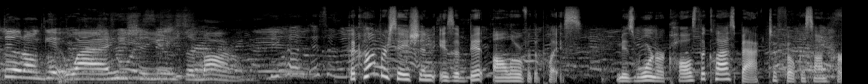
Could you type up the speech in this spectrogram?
still don't get why he should use the bottom. The conversation is a bit all over the place. Ms. Warner calls the class back to focus on her.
